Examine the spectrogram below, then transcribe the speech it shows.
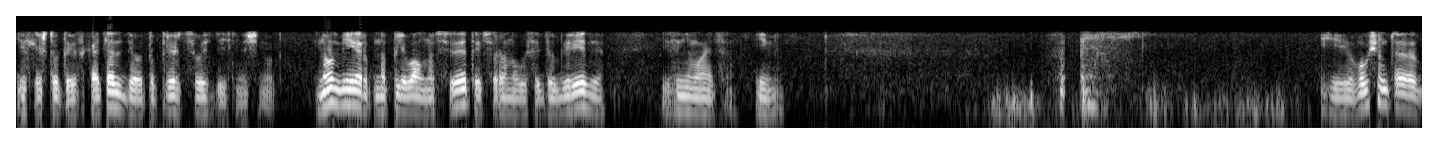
если что-то и захотят сделать, то прежде всего здесь начнут. Но Мейер наплевал на все это и все равно высадил деревья и занимается ими. И, в общем-то,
